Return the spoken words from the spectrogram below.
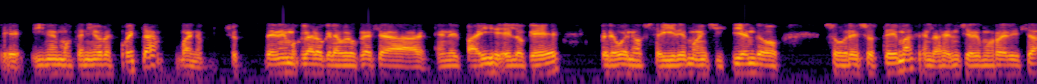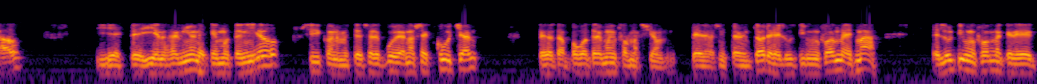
eh, y no hemos tenido respuesta. Bueno, yo, tenemos claro que la burocracia en el país es lo que es, pero bueno, seguiremos insistiendo sobre esos temas en las denuncias que hemos realizado y este y en las reuniones que hemos tenido, sí, con el Ministerio de Salud Pública no se escuchan, pero tampoco tenemos información de los interventores. El último informe, es más, el último informe que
